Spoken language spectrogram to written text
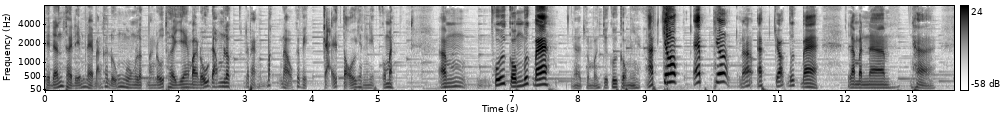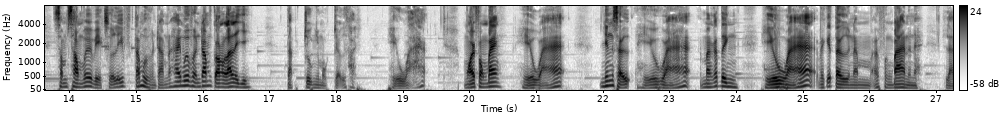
thì đến thời điểm này bạn có đủ nguồn lực bạn đủ thời gian bạn đủ động lực để bạn bắt đầu cái việc cải tổ doanh nghiệp của mình. Um, cuối cùng bước 3 à, vẫn chưa cuối cùng nha. Áp chốt áp chốt đó áp chốt bước 3 là mình à, à, song song với việc xử lý 80% nó 20% còn lại là gì? Tập trung như một chữ thôi. Hiệu quả mọi phòng ban hiệu quả. Nhân sự hiệu quả. Marketing hiệu quả. Về cái từ nằm ở phần 3 này nè là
